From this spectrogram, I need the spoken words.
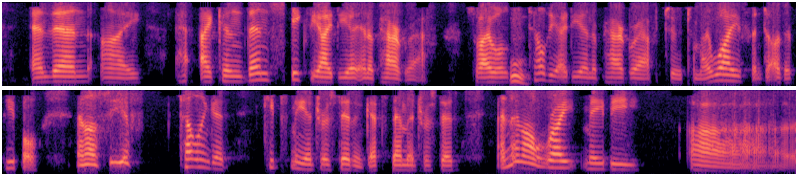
and then I I can then speak the idea in a paragraph. So I will Mm. tell the idea in a paragraph to, to my wife and to other people, and I'll see if telling it keeps me interested and gets them interested. And then I'll write maybe uh,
